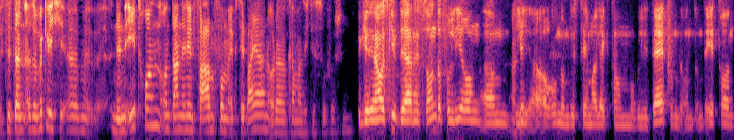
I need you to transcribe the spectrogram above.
Ist es dann also wirklich ähm, ein e-tron und dann in den Farben vom FC Bayern oder kann man sich das so vorstellen? Genau, es gibt ja eine Sonderfolierung, ähm, okay. die auch rund um das Thema Elektromobilität und, und, und e-tron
